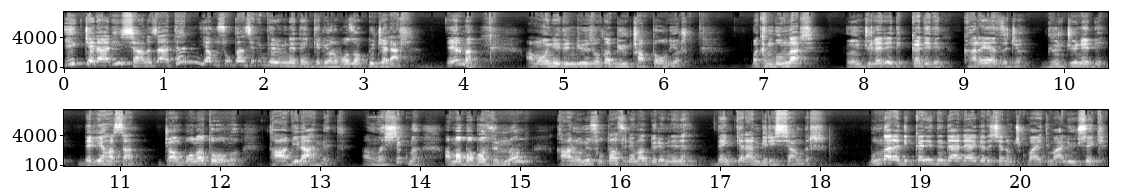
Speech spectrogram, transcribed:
İlk Celali isyanı zaten Yavuz Sultan Selim dönemine denk geliyor. Bozoklu Celal. Değil mi? Ama 17. yüzyılda büyük çapta oluyor. Bakın bunlar öncülere dikkat edin. Karayazıcı, Gürcü Nebi, Deli Hasan, Can Bolatoğlu, Tabil Ahmet. Anlaştık mı? Ama Baba Zünnun Kanuni Sultan Süleyman dönemine de denk gelen bir isyandır. Bunlara dikkat edin değerli arkadaşlarım. Çıkma ihtimali yüksek.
